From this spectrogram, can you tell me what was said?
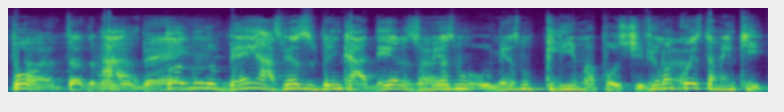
pô, ah, todo mundo ah, bem. Todo mundo bem, as mesmas brincadeiras, o, é. mesmo, o mesmo clima positivo. E uma é. coisa também que,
